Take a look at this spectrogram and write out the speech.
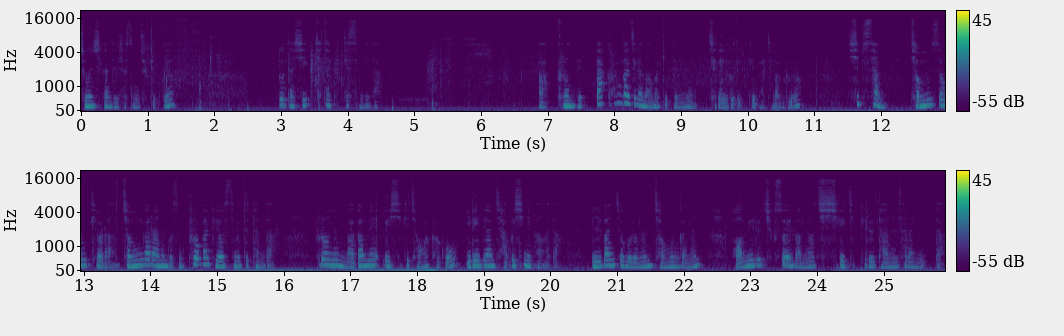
좋은 시간 되셨으면 좋겠고요. 또 다시 찾아뵙겠습니다. 아, 그런데 딱 한 가지가 남았기 때문에 제가 읽어드릴게요. 마지막으로요. 13. 전문성을 키워라. 전문가라는 것은 프로가 되었음을 뜻한다. 프로는 마감의 의식이 정확하고 일에 대한 자부심이 강하다. 일반적으로는 전문가는 범위를 축소해가며 지식의 깊이를 다하는 사람이 있다.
